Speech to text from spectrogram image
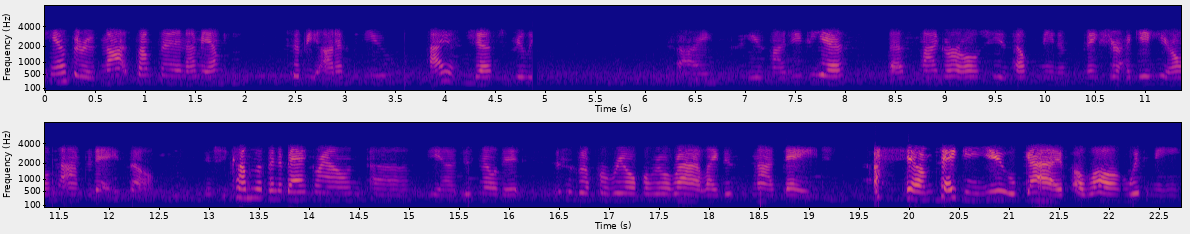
cancer is not something. I mean, I'm to be honest with you, I am just really sorry. Excuse my GPS. That's my girl. She is helping me to make sure I get here on time today. So if she comes up in the background, uh, yeah, just know that this is a for real, for real ride. Like this is not staged. I'm taking you guys along with me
